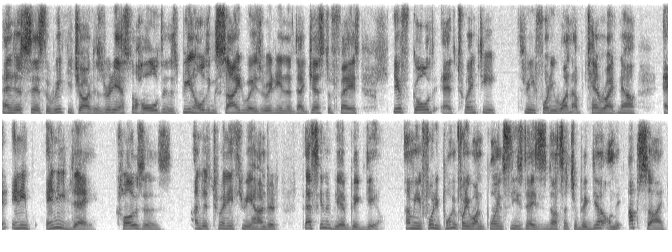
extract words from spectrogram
And it just says the weekly chart is really has to hold, and it's been holding sideways, really in a digestive phase. If gold at 23.41 up 10 right now, at any any day closes under 2300 that's going to be a big deal. I mean, 40 point, 41 points these days is not such a big deal. On the upside,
